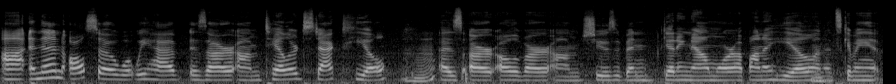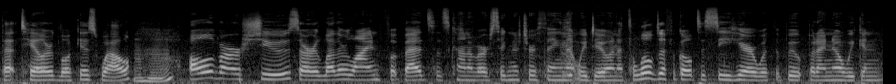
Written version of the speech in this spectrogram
Uh, and then also what we have is our um, tailored stacked heel, Mm-hmm. as our all of our um, shoes have been getting now more up on a heel, Mm. and it's giving it that tailored look as well. Mm-hmm. All of our shoes are leather lined footbeds. That's kind of our signature thing that we do, and it's a little difficult to see here with the boot, but I know we can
